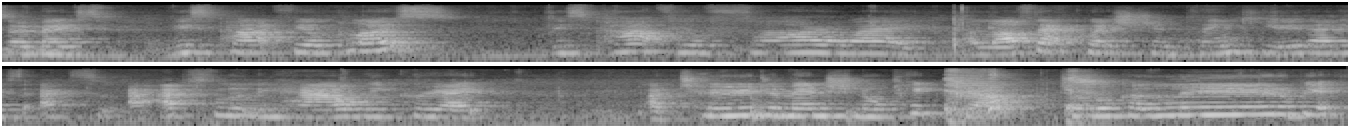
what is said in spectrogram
So it makes this part feel close, this part feel far away. I love that question, thank you. That is absolutely how we create a two-dimensional picture to look a little bit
